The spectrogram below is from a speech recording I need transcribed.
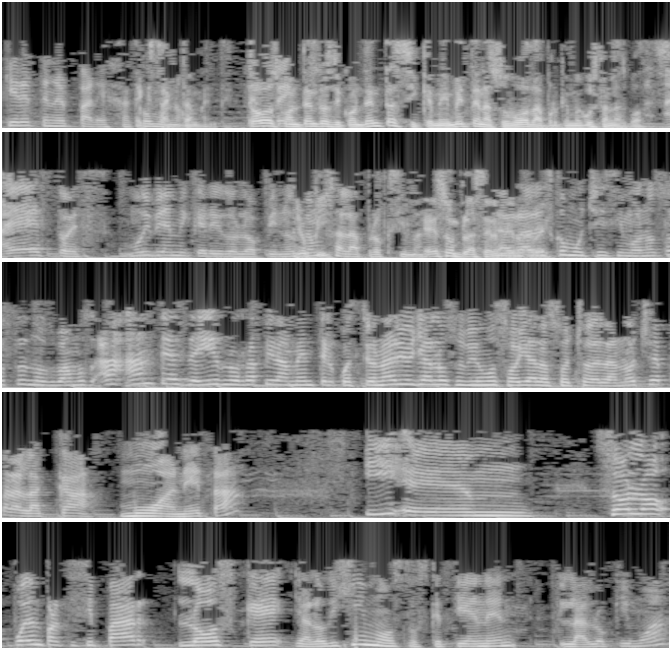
quiere tener pareja, ¿cómo no? Exactamente. Todos Perfecto. contentos y contentas y que me inviten a su boda porque me gustan las bodas. A esto es. Muy bien, mi querido Lopi. Nos Yupi. vemos a la próxima. Es un placer, Te agradezco muchísimo. Nosotros nos vamos. Ah, antes de irnos rápidamente, el cuestionario ya lo subimos hoy a las 8 de la noche para la K Muaneta. Y eh, solo pueden participar los que, ya lo dijimos, los que tienen la Loki Mua,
